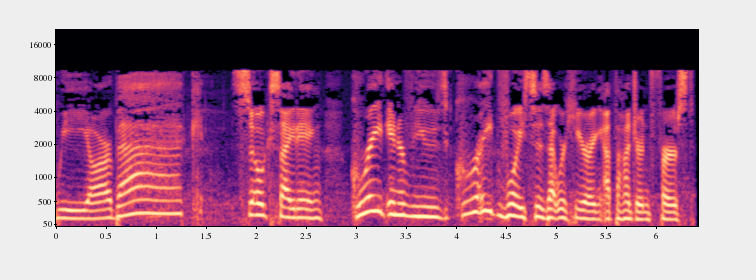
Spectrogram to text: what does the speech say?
We are back. So exciting. Great interviews, great voices that we're hearing at the 101st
